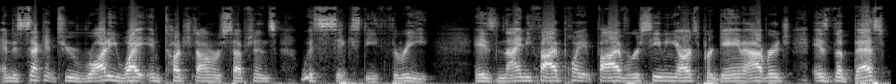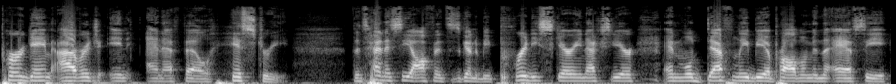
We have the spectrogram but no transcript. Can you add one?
and is second to Roddy White in touchdown receptions with 63. His 95.5 receiving yards per game average is the best per game average in NFL history. The Tennessee offense is going to be pretty scary next year and will definitely be a problem in the AFC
